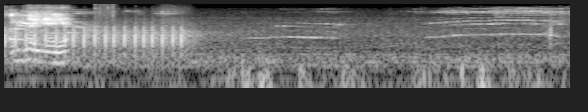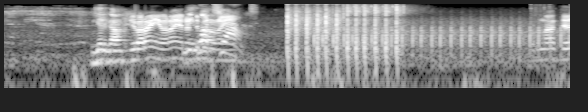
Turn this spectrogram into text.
அங்கிட்டு அடிக்கிறாங்க இங்க இருக்கான் இவரா இவரா ரெண்டு பேரும் நாக்கு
